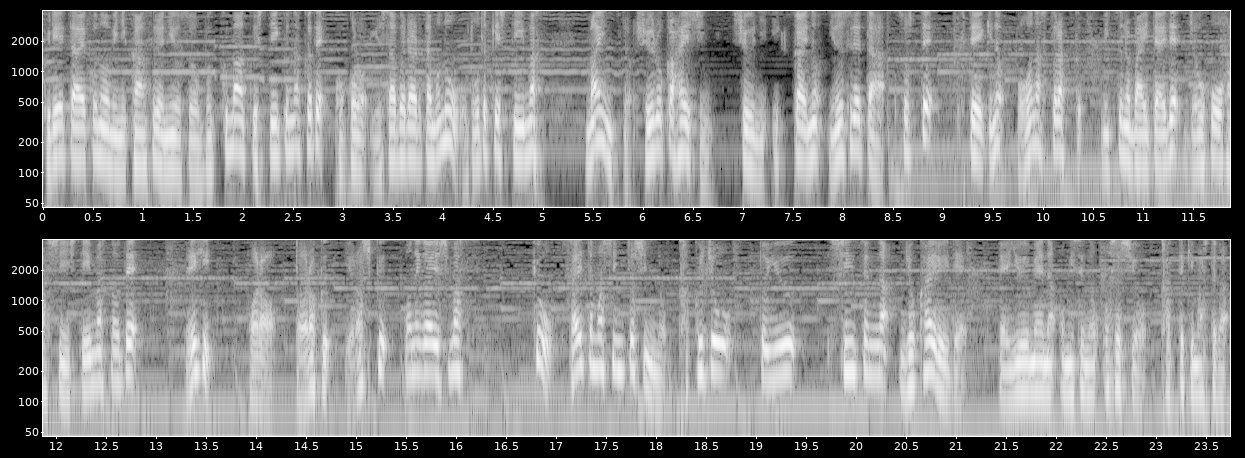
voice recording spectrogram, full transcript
クリエイターエコノミーに関するニュースをブックマークしていく中で、心揺さぶられたものをお届けしています。毎日の収録配信、週に1回のニュースレター、そして不定期のボーナストラック、3つの媒体で情報を発信していますので、ぜひ、フォロー、登録よろしくお願いします。今日、埼玉新都心の角上という新鮮な魚介類で有名なお店のお寿司を買ってきましたが、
